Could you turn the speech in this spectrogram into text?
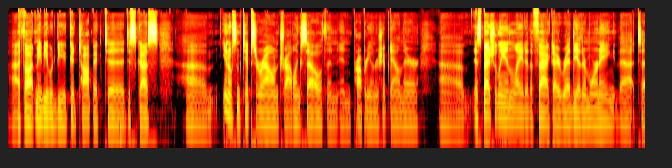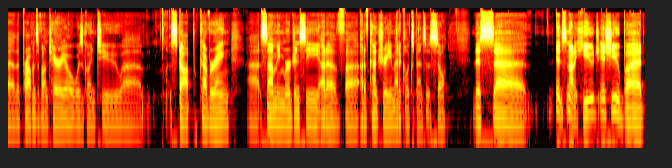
uh, I thought maybe it would be a good topic to discuss. Um, you know, some tips around traveling south and, and property ownership down there. Uh, especially in light of the fact I read the other morning that uh, the province of Ontario was going to uh, stop covering uh, some emergency out of uh, out of country medical expenses. So this uh, it's not a huge issue, but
